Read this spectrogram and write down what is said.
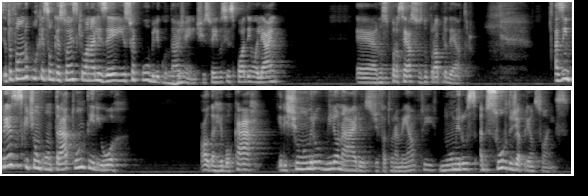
Eu tô falando porque são questões que eu analisei e isso é público, tá, Uhum. gente? Isso aí vocês podem olhar é, nos processos do próprio Detro. As empresas que tinham um contrato anterior ao da Rebocar, eles tinham um número milionários de faturamento e números absurdos de apreensões.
